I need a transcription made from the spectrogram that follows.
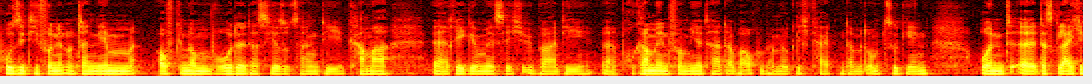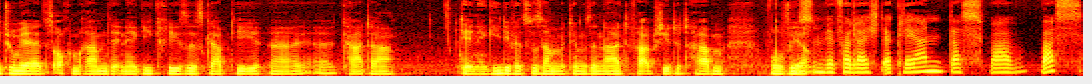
positiv von den Unternehmen aufgenommen wurde, dass hier sozusagen die Kammer äh, regelmäßig über die äh, Programme informiert hat, aber auch über Möglichkeiten, damit umzugehen. Und äh, das Gleiche tun wir jetzt auch im Rahmen der Energiekrise. Es gab die äh, äh Charta der Energie, die wir zusammen mit dem Senat verabschiedet haben, wo wir. Müssen wir vielleicht erklären, das war was?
